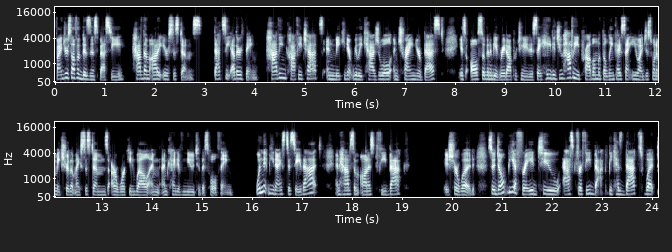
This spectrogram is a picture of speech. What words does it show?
find yourself a business bestie, have them audit your systems. That's the other thing. Having coffee chats and making it really casual and trying your best is also going to be a great opportunity to say, Hey, did you have any problem with the link I sent you? I just want to make sure that my systems are working well. I'm, I'm kind of new to this whole thing. Wouldn't it be nice to say that and have some honest feedback it sure would. So don't be afraid to ask for feedback because that's what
